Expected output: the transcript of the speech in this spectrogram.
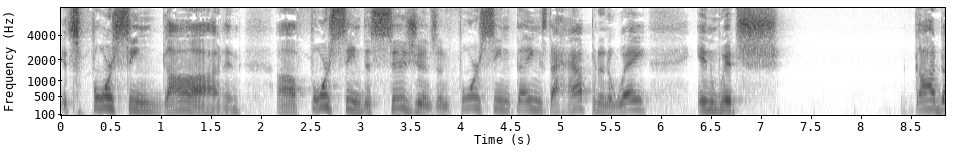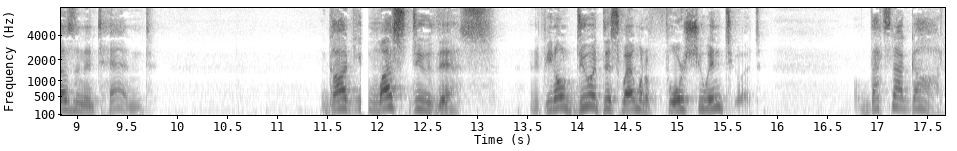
It's forcing God and uh, forcing decisions and forcing things to happen in a way in which God doesn't intend. God, you must do this. And if you don't do it this way, I'm going to force you into it. That's not God.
